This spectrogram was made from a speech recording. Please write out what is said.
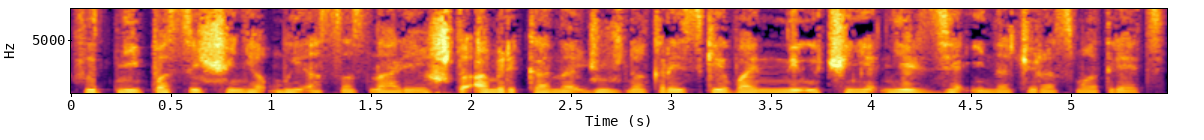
В дни посещения мы осознали, что американо-южнокорейские военные учения нельзя иначе рассмотреть,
